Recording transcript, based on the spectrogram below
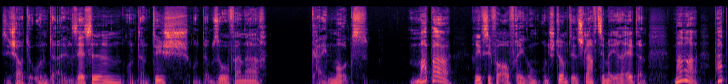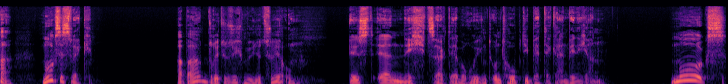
Sie schaute unter allen Sesseln, unterm Tisch, unterm Sofa nach. Kein Murks. Mappa! rief sie vor Aufregung und stürmte ins Schlafzimmer ihrer Eltern. Mama, Papa, Murks ist weg. Papa drehte sich müde zu ihr um. Ist er nicht, sagte er beruhigend und hob die Bettdecke ein wenig an. Murks,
